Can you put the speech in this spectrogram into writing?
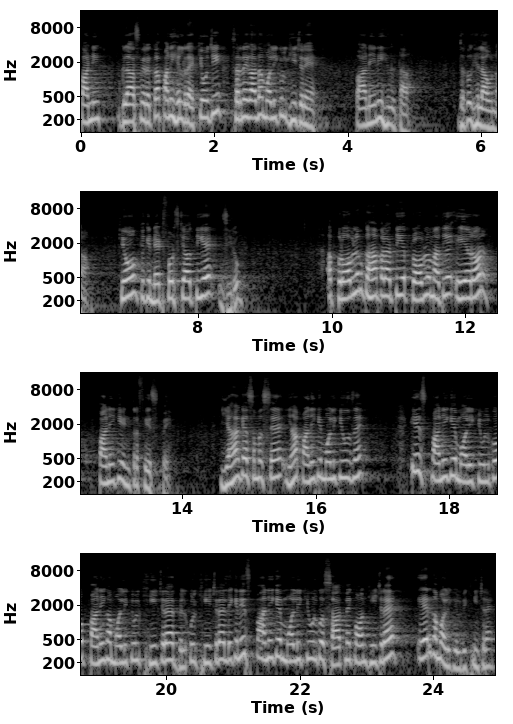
पानी ग्लास में रखा, पानी हिल रहा है। क्यों जी? सर ने कहा था मॉलिक्यूल खींच रहे हैं। पानी नहीं हिलता, जब तक हिलाओ ना। क्यों? क्योंकि नेट फोर्स क्या होती है? ज़ीरो अब प्रॉब्लम कहाँ पर आती है? प्रॉब्लम आती है एयर और पानी के इंटरफेस पे। यहाँ क्या समस्या है? यहाँ पानी के मॉलिक्यूल्स हैं। इस पानी के मॉलिक्यूल को, पानी का मॉलिक्यूल खींच रहा है, बिल्कुल खींच रहा है, लेकिन इस पानी के मॉलिक्यूल को साथ में कौन खींच रहा है? एयर का मॉलिक्यूल भी खींच रहा है।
